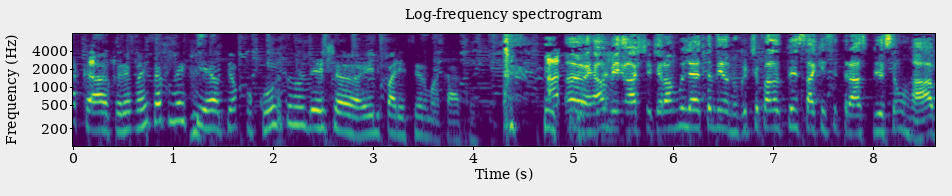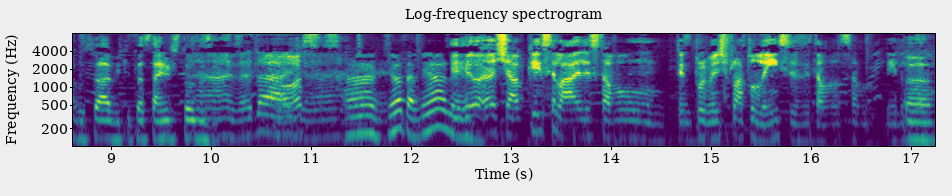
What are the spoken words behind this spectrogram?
macaco, né? Mas sabe como é que é? O tempo curto não deixa ele parecer um macaco. Ah, eu realmente eu achei que era uma mulher também. Eu nunca tinha parado de pensar que esse traço podia ser um rabo, sabe? Que tá saindo de todos. Ah, é verdade. Nossa. né? Ah, viu? Tá vendo? Eu achava que, sei lá, eles estavam tendo problemas de flatulências e estavam sabendo. Ah,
